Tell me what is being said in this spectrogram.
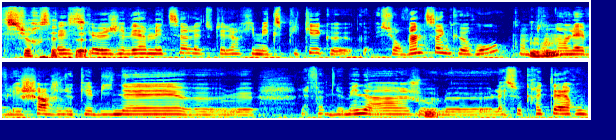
sur cette. Parce que j'avais un médecin là tout à l'heure qui m'expliquait que, que sur 25 euros, quand Mhm. on enlève les charges de cabinet, euh, le- la femme de ménage, le- la secrétaire ou,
